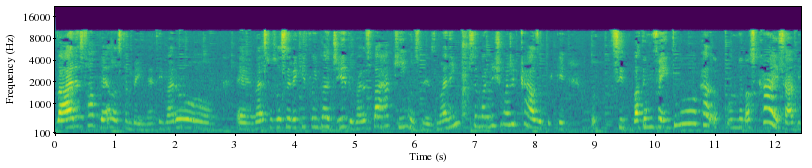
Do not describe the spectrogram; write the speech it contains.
várias favelas também, né? Tem vários. É, várias pessoas você vê que foi invadido, vários barraquinhos mesmo. Não é nem. Você não pode nem chamar de casa, porque se bater um vento, o negócio cai, sabe?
